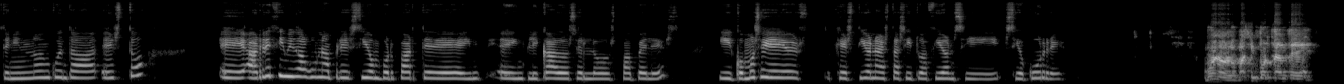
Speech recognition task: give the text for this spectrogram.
teniendo en cuenta esto, eh, ¿has recibido alguna presión por parte de eh, implicados en los papeles? ¿Y cómo se gestiona esta situación si, si ocurre? Bueno, lo más importante,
